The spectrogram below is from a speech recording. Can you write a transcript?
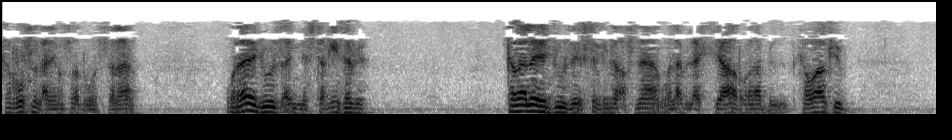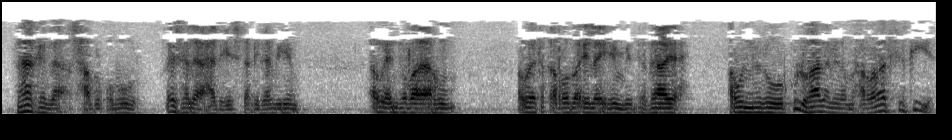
كالرسل عليهم الصلاة والسلام. ولا يجوز أن يستغيث به. كما لا يجوز أن يستغيث بالأصنام ولا بالأشجار ولا بالكواكب. فهكذا أصحاب القبور. ليس لأحد يستغيث بهم أو ينذر لهم أو يتقرب إليهم بالذبائح أو النذور. كل هذا من المحرمات الشركية.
